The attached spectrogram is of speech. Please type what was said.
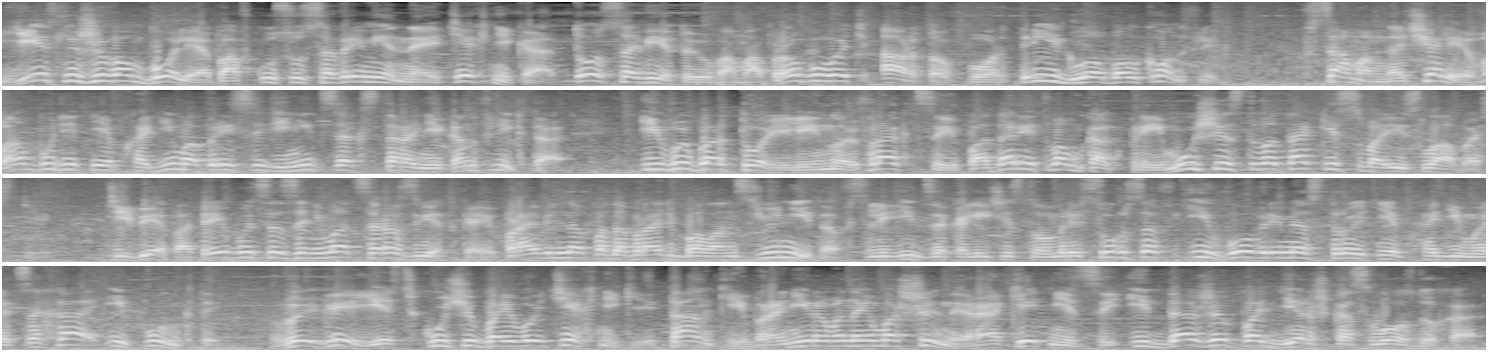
Если же вам более по вкусу современная техника, то советую вам опробовать Art of War 3 Global Conflict. В самом начале вам будет необходимо присоединиться к стороне конфликта, и выбор той или иной фракции подарит вам как преимущества, так и свои слабости. Тебе потребуется заниматься разведкой, правильно подобрать баланс юнитов, следить за количеством ресурсов и вовремя строить необходимые цеха и пункты. В игре есть куча боевой техники, танки, бронированные машины, ракетницы и даже поддержка с воздуха.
